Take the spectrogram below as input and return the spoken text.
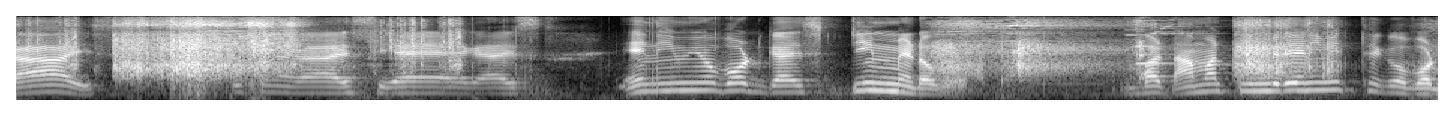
গাইস না গাইস ইয়ে গাইস এনিমিও বট গাইস টিমমেটও বট বাট আমার টিমমেট এনিমির থেকেও বট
